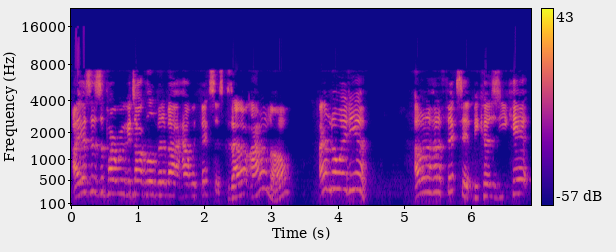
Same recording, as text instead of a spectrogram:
I guess this is the part where we could talk a little bit about how we fix this because I don't. I don't know. I have no idea. I don't know how to fix it because you can't.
